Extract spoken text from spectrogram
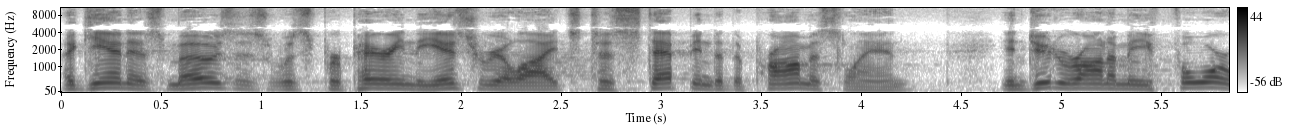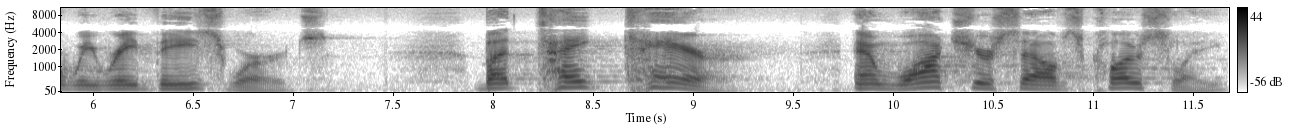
Again, as Moses was preparing the Israelites to step into the promised land, in Deuteronomy 4 we read these words But take care and watch yourselves closely,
